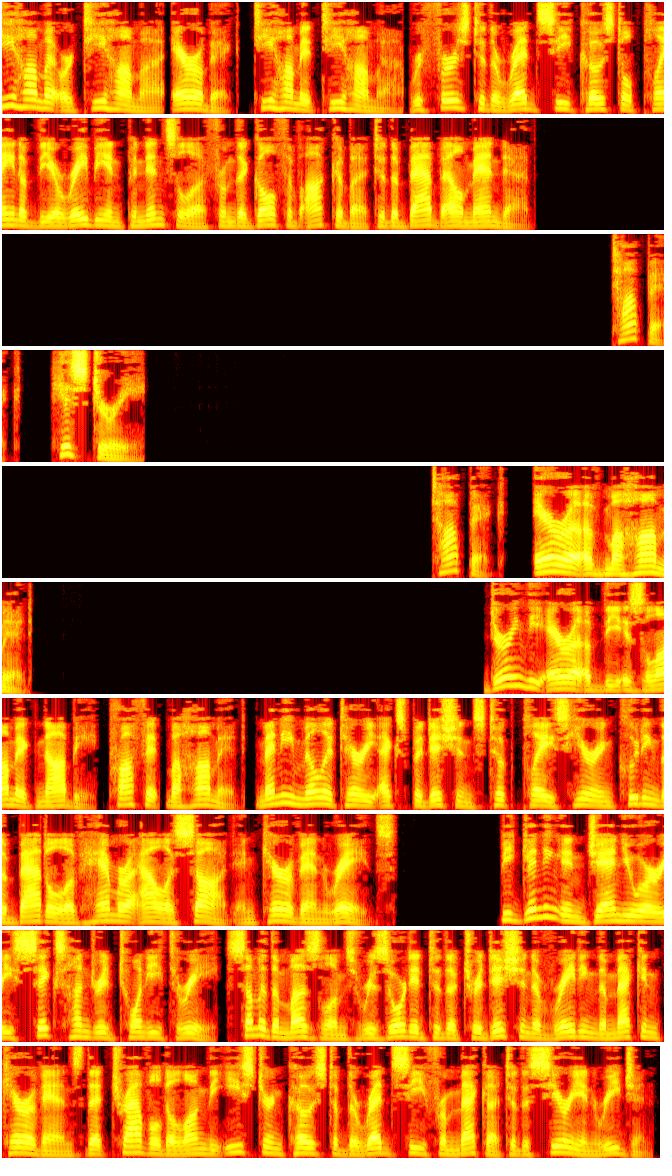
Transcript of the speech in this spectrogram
Tihama or Tihama Arabic, Tihamat Tihama refers to the Red Sea coastal plain of the Arabian Peninsula from the Gulf of Aqaba to the Bab el-Mandeb. History Era of Muhammad During the era of the Islamic Nabi Prophet Muhammad, many military expeditions took place here including the Battle of Hamra al-Assad and caravan raids. Beginning in January 623, some of the Muslims resorted to the tradition of raiding the Meccan caravans that traveled along the eastern coast of the Red Sea from Mecca to the Syrian region.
